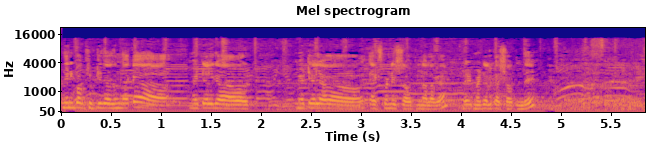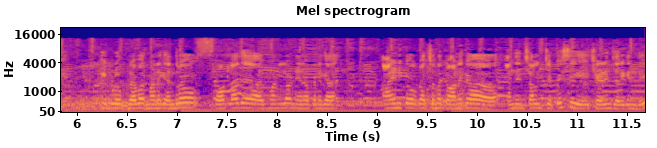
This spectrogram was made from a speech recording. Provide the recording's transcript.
దీనికి ఒక ఫిఫ్టీ థౌసండ్ దాకా మెటీరియల్గా మెటీరియల్ ఎక్స్పెండిచర్ అవుతుంది అలాగా. మెటీరియల్ ఖర్చు అవుతుంది. ఇప్పుడు ప్రభాస్ మనకి ఎందరో కోట్లాది అభిమానులు నేను ఒకనిగా ఆయనకి ఒక చిన్న కానుక అందించాలని చెప్పేసి చేయడం జరిగింది.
